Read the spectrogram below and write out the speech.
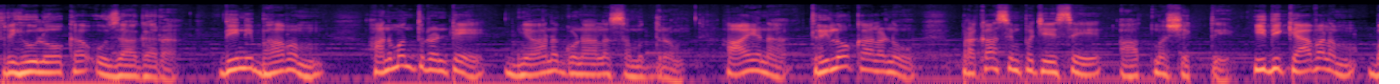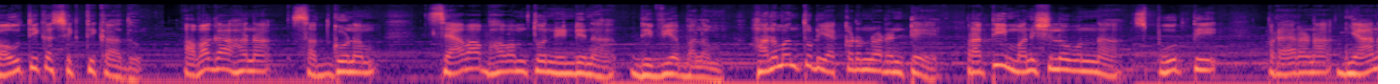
త్రిహులోక ఉజాగర. దీని భావం హనుమంతుడంటే జ్ఞానగుణాల సముద్రం. ఆయన త్రిలోకాలను ప్రకాశింపజేసే ఆత్మశక్తి. ఇది కేవలం భౌతిక శక్తి కాదు అవగాహన సద్గుణం సేవాభావంతో నిండిన దివ్య బలం హనుమంతుడు ఎక్కడున్నాడంటే ప్రతి మనిషిలో ఉన్న స్ఫూర్తి ప్రేరణ జ్ఞాన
